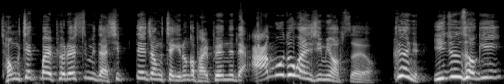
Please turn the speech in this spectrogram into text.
정책 발표를 했습니다. 10대 정책 이런 거 발표했는데 아무도 관심이 없어요. 그 이준석이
